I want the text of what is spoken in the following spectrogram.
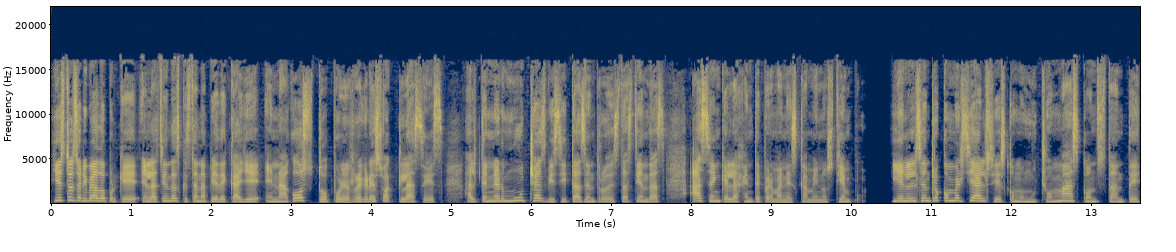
Y esto es derivado porque en las tiendas que están a pie de calle, en agosto, por el regreso a clases, al tener muchas visitas dentro de estas tiendas, hacen que la gente permanezca menos tiempo. Y en el centro comercial sí es como mucho más constante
